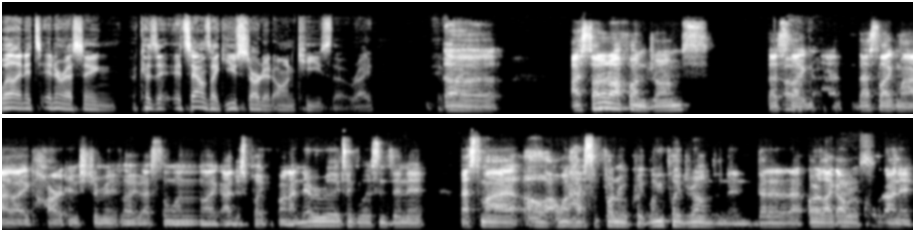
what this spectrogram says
Well, and it's interesting because it, it sounds like you started on keys though, right? If uh, I started off on drums. That's oh, like okay. my, that's like my like heart instrument. Like that's the one like I just play for fun. I never really took lessons in it. That's my oh I want to have some fun real quick. Let me play drums and then da da da, da. or like I'll record on it.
